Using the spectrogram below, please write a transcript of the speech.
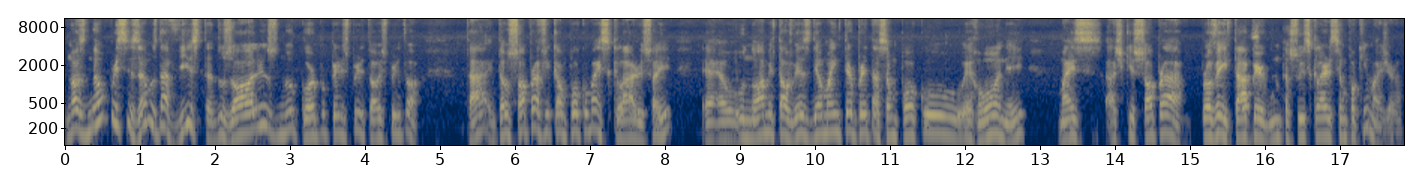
Nós não precisamos da vista dos olhos no corpo perispiritual e espiritual, tá? Então só para ficar um pouco mais claro isso aí, é, o nome talvez dê uma interpretação um pouco errônea aí, mas acho que só para aproveitar a pergunta sua esclarecer um pouquinho mais, Geraldo.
